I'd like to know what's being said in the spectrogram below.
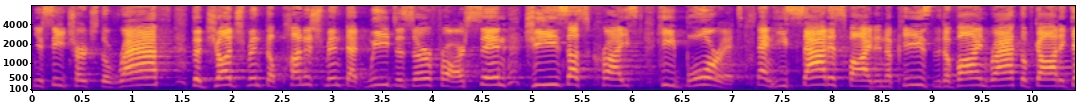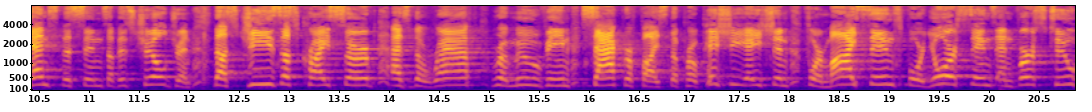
You see, church, the wrath, the judgment, the punishment that we deserve for our sin, Jesus Christ, he bore it. And he satisfied and appeased the divine wrath of God against the sins of his children. Thus, Jesus Christ served as the wrath removing sacrifice, the propitiation for my sins, for your sins, and verse 2,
